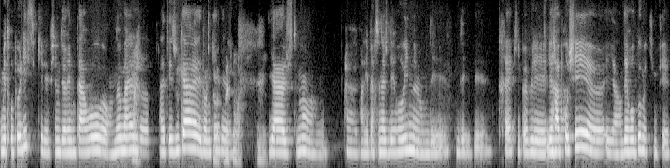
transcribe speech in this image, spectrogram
Metropolis, qui est le film de Rintaro en hommage à Tezuka et dans lequel Euh, euh, ouais. il y a justement, euh, euh, enfin, les personnages d'héroïnes ont des, des, des traits qui peuvent les, les rapprocher. euh, et il y a un des robots moi, qui me fait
